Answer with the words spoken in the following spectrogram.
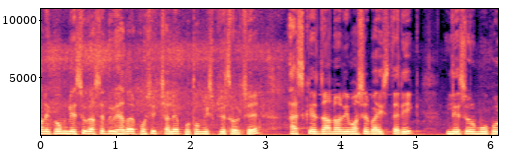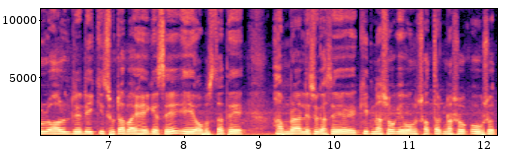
আলাইকুম লিচু গাছে দুই হাজার পঁচিশ সালে প্রথম স্প্রে চলছে। আজকে জানুয়ারি মাসের বাইশ তারিখ লিচুর মুকুল অলরেডি কিছুটা বাই হয়ে গেছে। এই অবস্থাতে আমরা লিচু গাছে কীটনাশক এবং ছত্রাকনাশক ঔষধ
